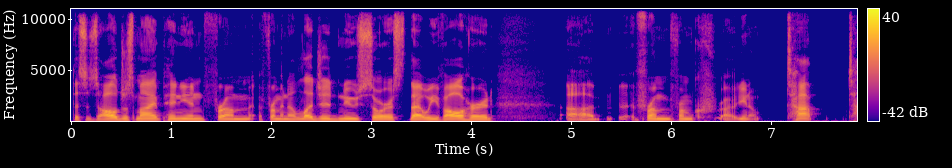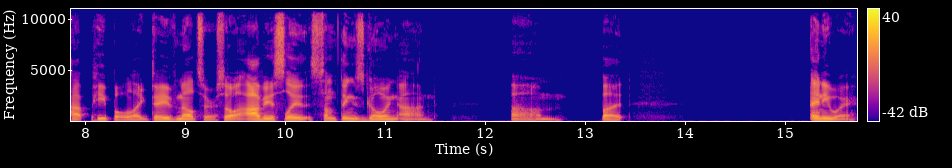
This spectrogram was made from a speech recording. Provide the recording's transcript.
this is all just my opinion from from an alleged news source that we've all heard uh, from from uh, you know top top people like Dave Meltzer. So obviously something's going on. Um, but anyway,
